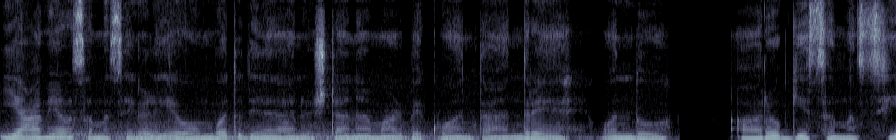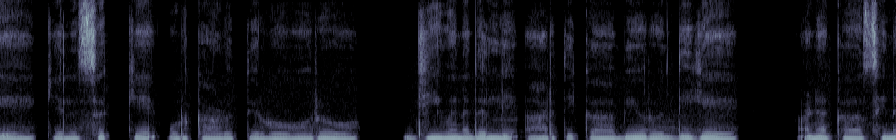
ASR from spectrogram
ಯಾವ್ಯಾವ ಸಮಸ್ಯೆಗಳಿಗೆ ಒಂಬತ್ತು ದಿನದ ಅನುಷ್ಠಾನ ಮಾಡಬೇಕು ಅಂತ ಅಂದರೆ ಒಂದು ಆರೋಗ್ಯ ಸಮಸ್ಯೆ ಕೆಲಸಕ್ಕೆ ಹುಡುಕಾಡುತ್ತಿರುವವರು ಜೀವನದಲ್ಲಿ ಆರ್ಥಿಕ ಅಭಿವೃದ್ಧಿಗೆ ಹಣಕಾಸಿನ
